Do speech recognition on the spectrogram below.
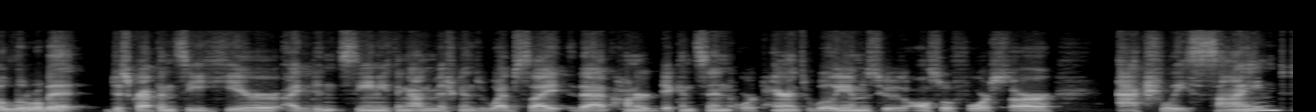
a little bit discrepancy here. I didn't see anything on Michigan's website that Hunter Dickinson or Terrance Williams, who is also a four star, actually signed.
